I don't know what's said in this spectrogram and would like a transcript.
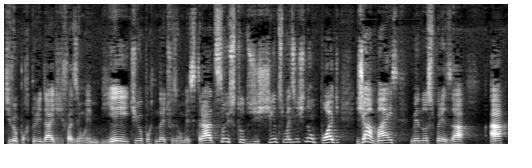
tive a oportunidade de fazer um MBA, tive a oportunidade de fazer um mestrado. São estudos distintos, mas a gente não pode jamais menosprezar a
